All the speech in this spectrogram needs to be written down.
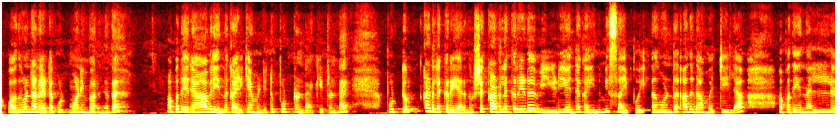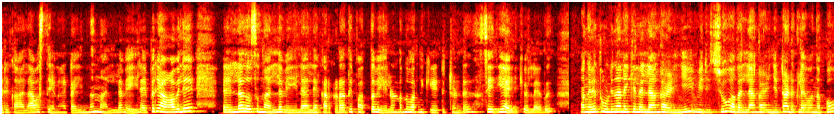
അപ്പോൾ അതുകൊണ്ടാണ് കേട്ടോ ഗുഡ് മോർണിംഗ് പറഞ്ഞത്. അപ്പോൾ അതേ രാവിലെ ഇന്ന് കഴിക്കാൻ വേണ്ടിയിട്ട് പുട്ടുണ്ടാക്കിയിട്ടുണ്ട്. പുട്ടും കടലക്കറിയായിരുന്നു. പക്ഷെ കടലക്കറിയുടെ വീഡിയോ എന്റെ കയ്യിൽ നിന്ന് മിസ്സായിപ്പോയി. അതുകൊണ്ട് അതിടാൻ പറ്റിയില്ല. അപ്പോൾ അതേ നല്ലൊരു കാലാവസ്ഥയാണ് കേട്ടോ. ഇന്ന് നല്ല വെയിലാണ് ഇപ്പോൾ രാവിലെ എല്ലാ ദിവസവും നല്ല വെയിലല്ലേ കർക്കിടകത്തിൽ പത്ത് വെയിലുണ്ടെന്ന് പറഞ്ഞ് കേട്ടിട്ടുണ്ട്. ശരിയായിരിക്കുമല്ലേ അത് അങ്ങനെ തുണി നനയ്ക്കലെല്ലാം കഴിഞ്ഞ് വിരിച്ചു. അതെല്ലാം കഴിഞ്ഞിട്ട് അടുക്കളയിൽ വന്നപ്പോൾ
